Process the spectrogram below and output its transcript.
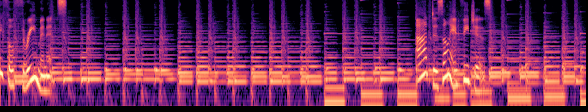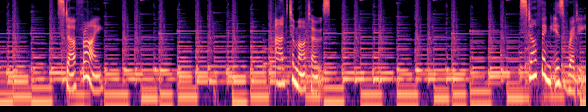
Fry for 3 minutes. Add desired features. Stir fry. Add tomatoes. Stuffing is ready.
